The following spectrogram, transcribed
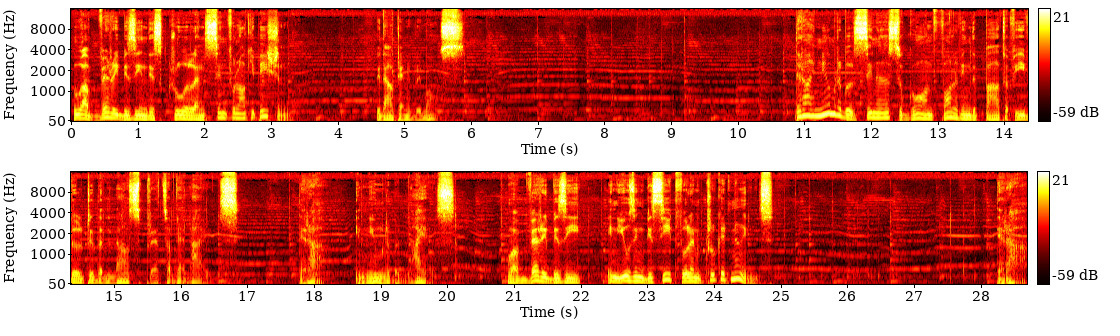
who are very busy in this cruel and sinful occupation without any remorse. There are innumerable sinners who go on following the path of evil to the last breath of their lives. There are innumerable liars who are very busy in using deceitful and crooked means. There are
